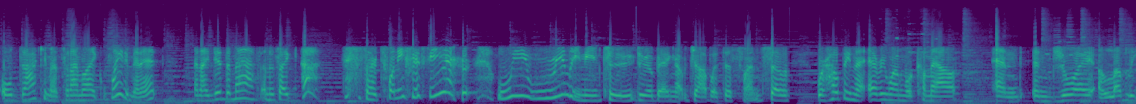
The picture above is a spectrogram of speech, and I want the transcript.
old documents, and I'm like, wait a minute. And I did the math, and it's like, ah, this is our 25th year. We really need to do a bang up job with this one. So we're hoping that everyone will come out and enjoy a lovely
